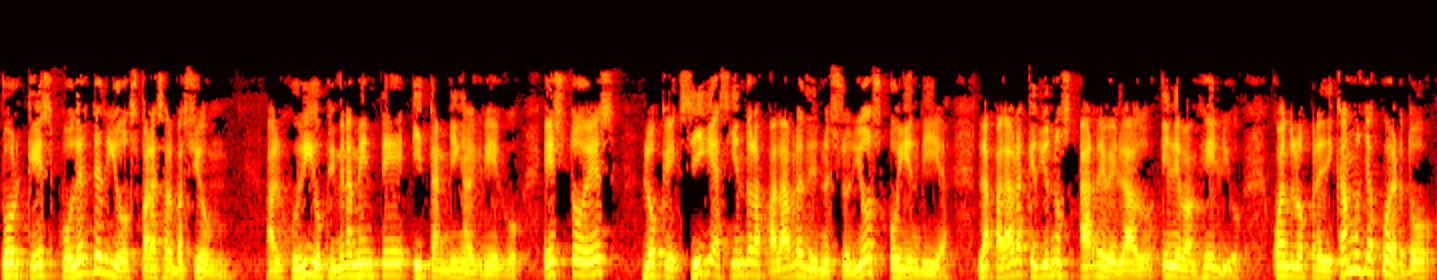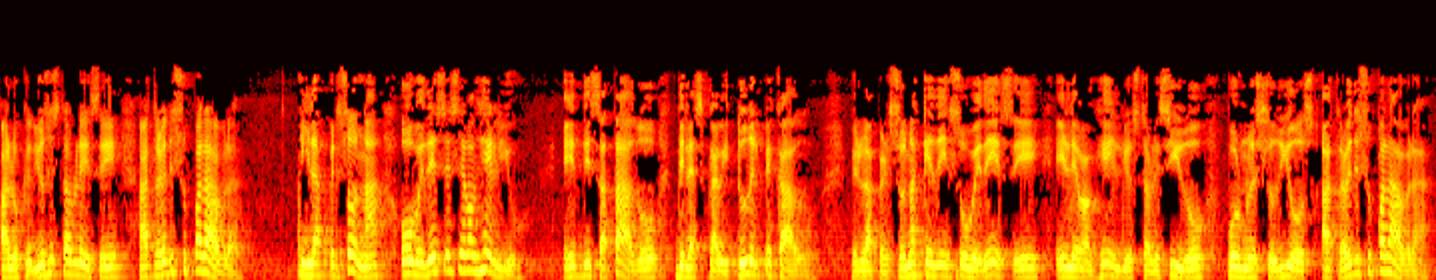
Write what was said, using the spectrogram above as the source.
porque es poder de Dios para salvación, al judío primeramente y también al griego. Esto es lo que sigue haciendo la palabra de nuestro Dios hoy en día, la palabra que Dios nos ha revelado, el Evangelio, cuando lo predicamos de acuerdo a lo que Dios establece a través de su palabra, y la persona obedece ese Evangelio, es desatado de la esclavitud del pecado. Pero la persona que desobedece el Evangelio establecido por nuestro Dios a través de su palabra,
